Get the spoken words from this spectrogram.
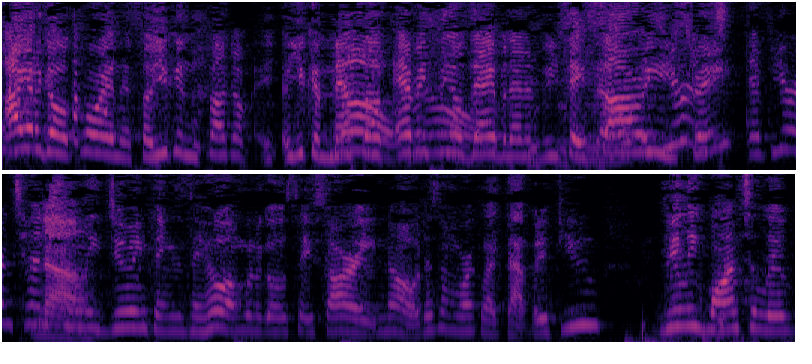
way. I, I gotta go with Corey in this. So you can fuck up, you can mess No, up every no. single day, but then if you say No, sorry, if you you're, straight. if you're intentionally doing things and say, "Oh, I'm going to go say sorry," no, it doesn't work like that. But if you really want to live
